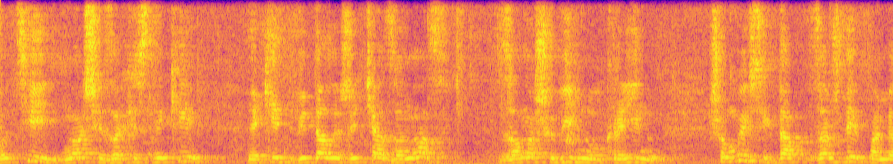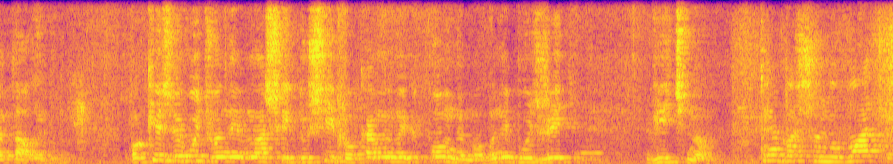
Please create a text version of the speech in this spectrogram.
оці наші захисники, які віддали життя за нас, за нашу вільну Україну, щоб ми завжди, завжди пам'ятали. Поки живуть вони в нашій душі, поки ми їх помнимо, вони будуть жити вічно. Треба шанувати,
